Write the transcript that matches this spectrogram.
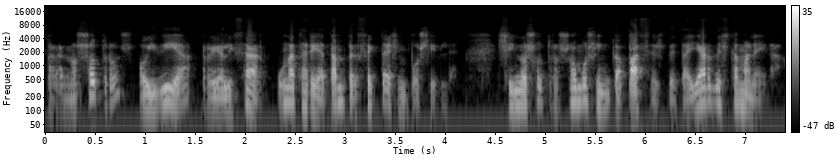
para nosotros, hoy día, realizar una tarea tan perfecta es imposible. Si nosotros somos incapaces de tallar de esta manera,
